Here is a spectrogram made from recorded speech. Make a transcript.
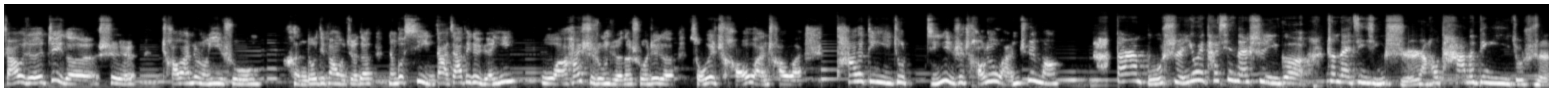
反而我觉得这个是潮玩这种艺术很多地方，我觉得能够吸引大家的一个原因。我还始终觉得说，这个所谓潮玩，潮玩，它的定义就仅仅是潮流玩具吗？当然不是，因为它现在是一个正在进行时，然后它的定义就是，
